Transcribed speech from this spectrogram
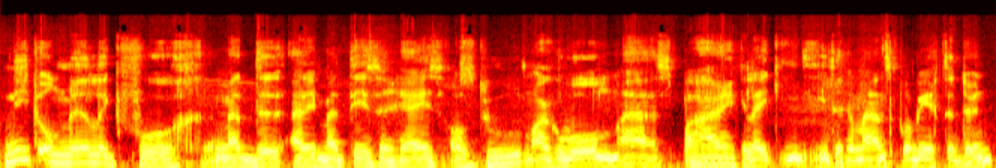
Niet onmiddellijk voor met, de, allee, met deze reis als doel, maar gewoon hè, sparen gelijk iedere mens probeert te doen.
